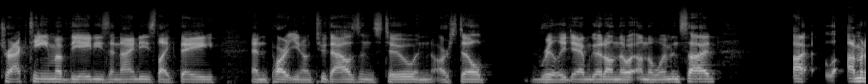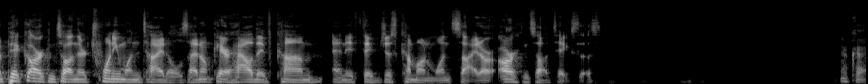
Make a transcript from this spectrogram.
track team of the 80s and 90s, like they and part you know 2000s too, and are still really damn good on the on the women's side. I, I'm going to pick Arkansas in their 21 titles. I don't care how they've come and if they've just come on one side. Ar- Arkansas takes this. Okay,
